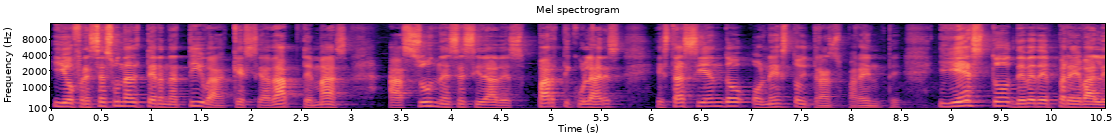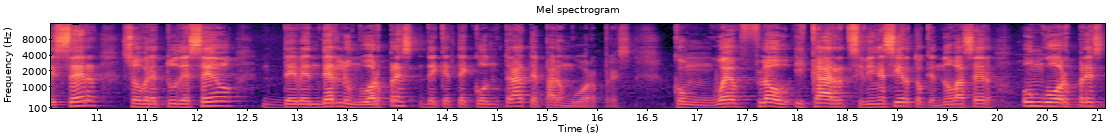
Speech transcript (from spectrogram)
y ofreces una alternativa que se adapte más a sus necesidades particulares, estás siendo honesto y transparente. Y esto debe de prevalecer sobre tu deseo de venderle un WordPress, de que te contrate para un WordPress. Con Webflow y Card, si bien es cierto que no va a ser un WordPress,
